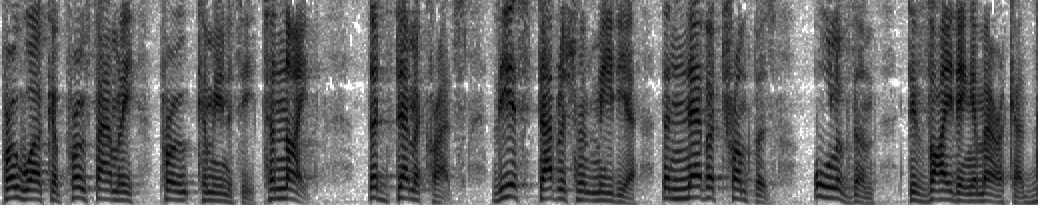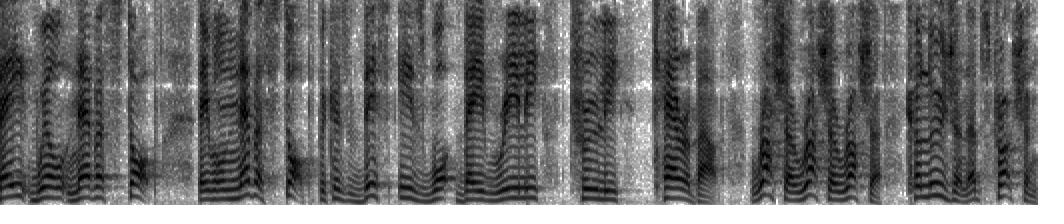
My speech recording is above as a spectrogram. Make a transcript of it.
pro worker, pro family, pro community. Tonight, the Democrats, the establishment media, the never Trumpers, all of them dividing America. They will never stop. They will never stop because this is what they really, truly care about. Russia, Russia, Russia, collusion, obstruction,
